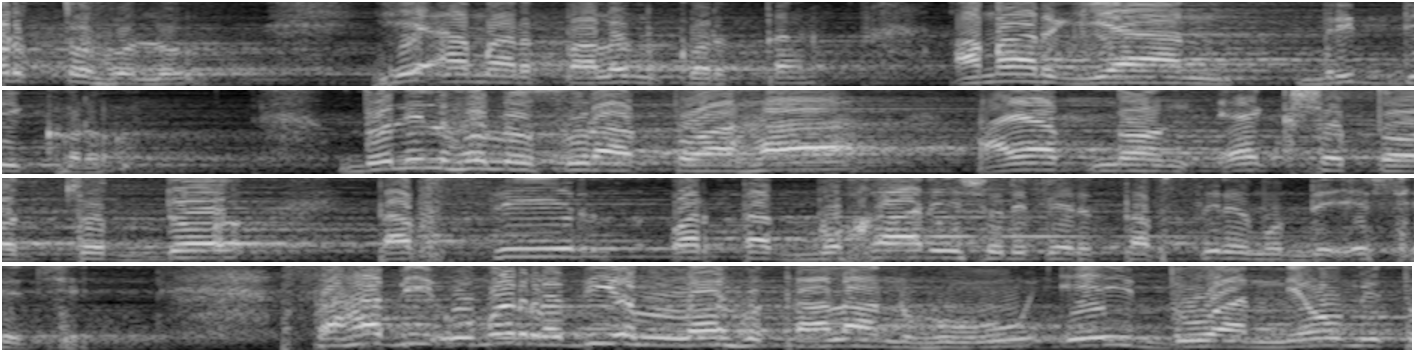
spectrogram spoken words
অর্থ হলো, হে আমার পালন কর্তা আমার জ্ঞান বৃদ্ধি করো। দলিল হলো সুরা তোহা, আয়াত নং একশত চোদ্দ, তাফসির, অর্থাৎ বুখারি শরীফের তাফসিরের মধ্যে এসেছে। সাহাবি উমর রবি আল্লাহ তালানহু এই দোয়া নিয়মিত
